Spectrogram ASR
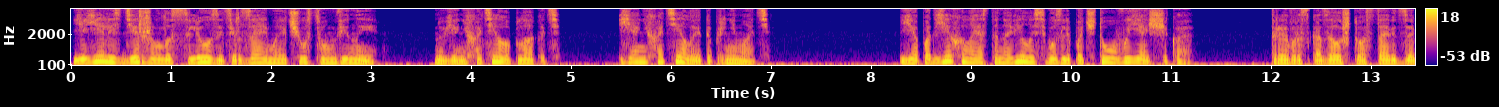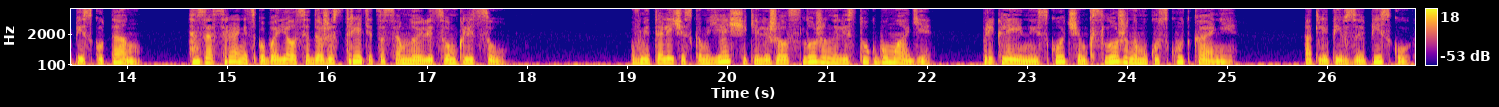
я еле сдерживала слезы, терзаемые чувством вины. Но я не хотела плакать. Я не хотела это принимать. Я подъехала и остановилась возле почтового ящика. Тревор сказал, что оставит записку там. Засранец побоялся даже встретиться со мной лицом к лицу. В металлическом ящике лежал сложенный листок бумаги, приклеенный скотчем к сложенному куску ткани. Отлепив записку,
